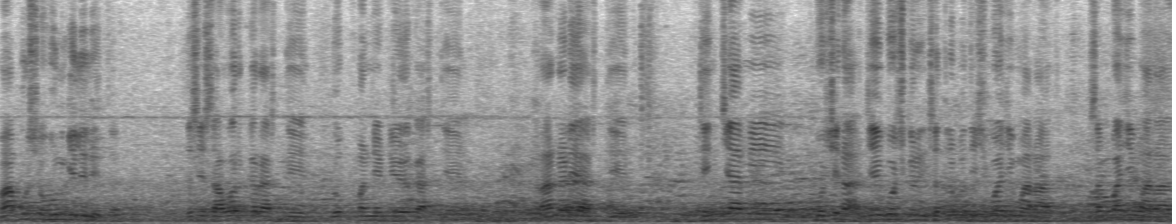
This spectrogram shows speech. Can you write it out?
महापुरुष होऊन गेलेले आहेत जसे सावरकर असतील लोकमान्य टिळक असतील रानडे असतील त्यांच्या आम्ही घोषणा जयघोष करीन छत्रपती शिवाजी महाराज संभाजी महाराज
